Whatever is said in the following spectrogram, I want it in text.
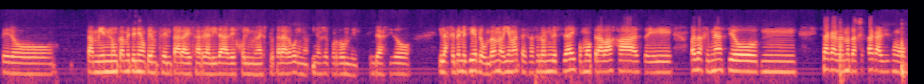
Pero también nunca me he tenido que enfrentar a esa realidad de, jolín, me va a explotar algo y no, y no sé por dónde. Siempre ha sido y la gente me sigue preguntando, oye Marta, estás en la universidad y cómo trabajas, eh, vas al gimnasio, mm, sacas las notas que sacas y es como,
